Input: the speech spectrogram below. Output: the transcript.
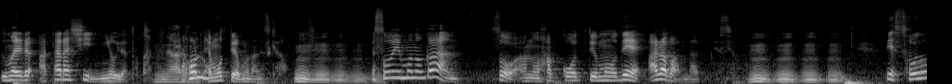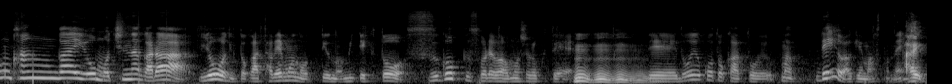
生まれる新しい匂いだとか本来持ってるものなんですけど。うんうんうんうんそういうものがそうあの発酵っていうものであらわになるんですよ。うんうんうんでその考えを持ちながら料理とか食べ物っていうのを見ていくとすごくそれは面白くて。うんうんうんうん。うんでどういうことかという、まあ、例を挙げますとね、はい。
